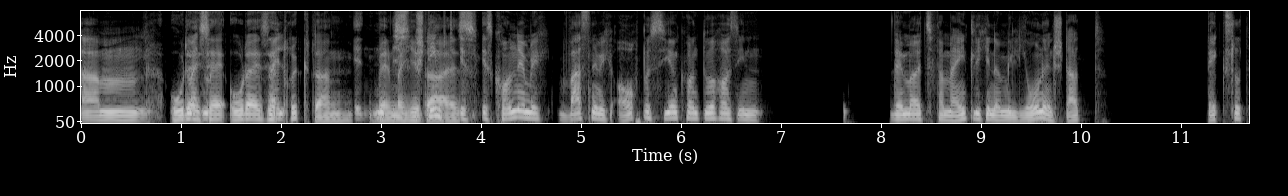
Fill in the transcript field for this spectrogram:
Ähm, oder, ist er, oder ist er weil, drückt dann, äh, wenn man hier stimmt, da ist. Es, es kann nämlich, was nämlich auch passieren kann, durchaus in, wenn man jetzt vermeintlich in einer Millionenstadt wechselt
